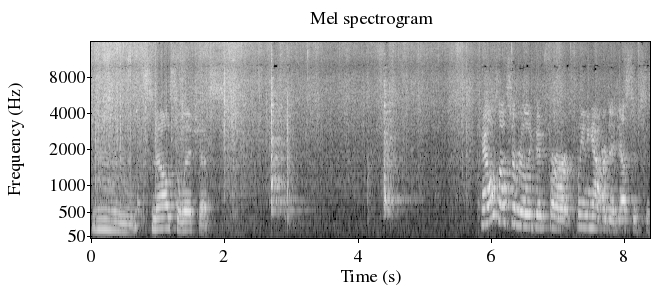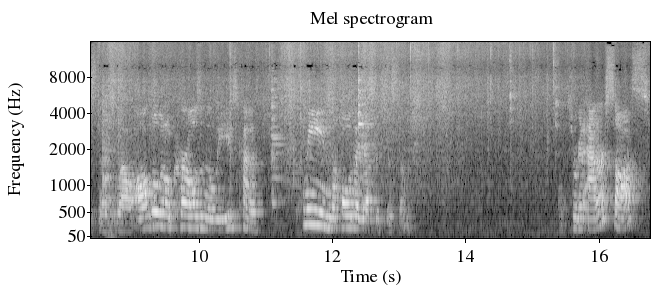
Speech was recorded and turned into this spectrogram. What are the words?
Mmm, smells delicious. Kale is also really good for cleaning out our digestive system as well. All the little curls in the leaves kind of clean the whole digestive system. So we're going to add our sauce.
